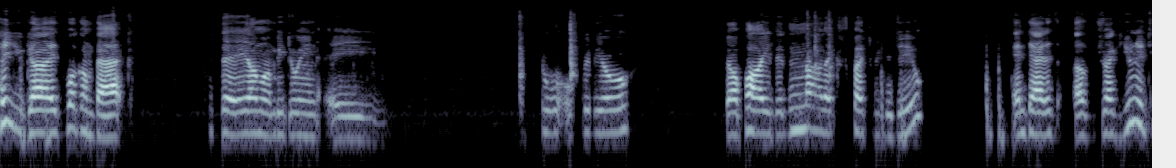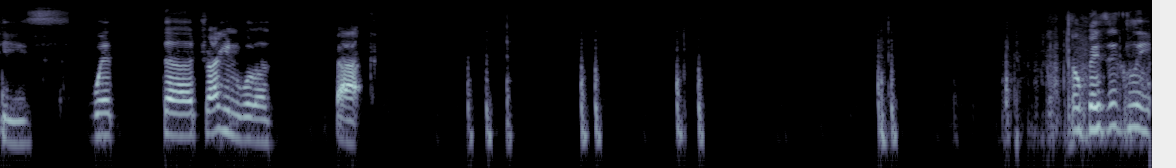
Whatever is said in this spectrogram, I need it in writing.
Hey you guys, welcome back. Today I'm going to be doing a duel video y'all probably did not expect me to do. And that is of Dragunities with the Dragon Rulers back. So basically,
